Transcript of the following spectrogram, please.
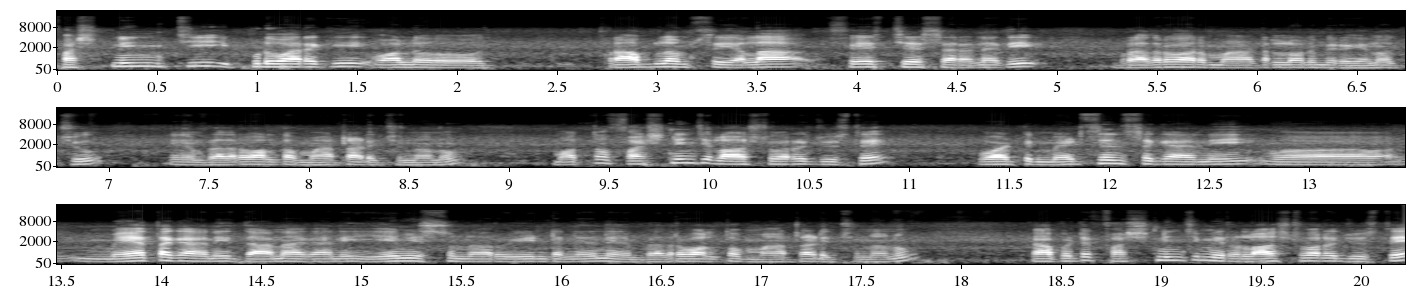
ఫస్ట్ నుంచి ఇప్పుడు వరకు వాళ్ళు ప్రాబ్లమ్స్ ఎలా ఫేస్ చేశారనేది బ్రదర్ వారి మాటల్లోనే మీరు వినొచ్చు. నేను బ్రదర్ వాళ్ళతో మాట్లాడుచున్నాను మొత్తం ఫస్ట్ నుంచి లాస్ట్ వరకు చూస్తే వాటి మెడిసిన్స్ కానీ మేత కానీ దానా కానీ ఏమి ఇస్తున్నారు ఏంటనేది నేను బ్రదర్ వాళ్ళతో మాట్లాడిచున్నాను కాబట్టి ఫస్ట్ నుంచి మీరు లాస్ట్ వరకు చూస్తే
